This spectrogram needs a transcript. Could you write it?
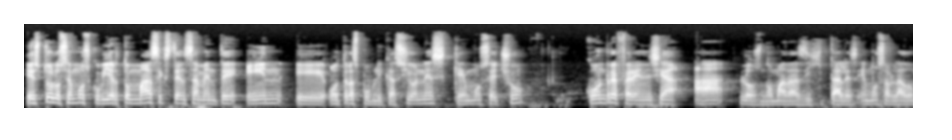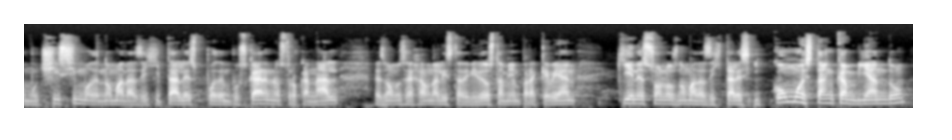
Esto los hemos cubierto más extensamente en eh, otras publicaciones que hemos hecho con referencia a los nómadas digitales. Hemos hablado muchísimo de nómadas digitales, pueden buscar en nuestro canal, les vamos a dejar una lista de videos también para que vean quiénes son los nómadas digitales y cómo están cambiando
